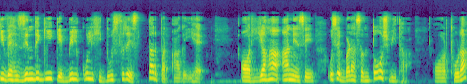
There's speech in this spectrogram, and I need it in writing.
कि वह ज़िंदगी के बिल्कुल ही दूसरे स्तर पर आ गई है। और यहाँ आने से उसे बड़ा संतोष भी था और थोड़ा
